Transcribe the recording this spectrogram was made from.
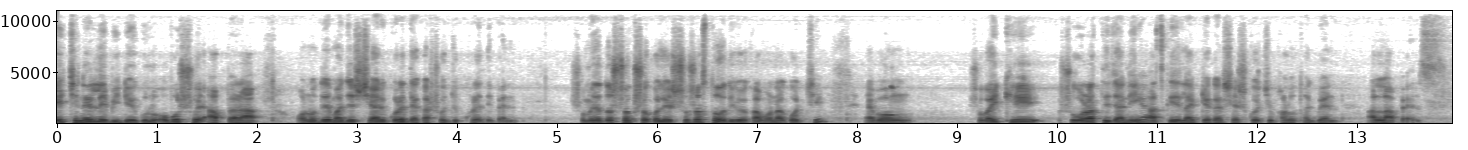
এই চ্যানেলে ভিডিওগুলো অবশ্যই আপনারা অন্যদের মাঝে শেয়ার করে দেখার সুযোগ করে দেবেন। সমিত দর্শক, সকলের সুস্বাস্থ্য অধিকার কামনা করছি এবং সবাইকে শুভরাত্রি জানিয়ে আজকে লাইভটি এখানে শেষ করছি। ভালো থাকবেন। আল্লাহ হাফেজ।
